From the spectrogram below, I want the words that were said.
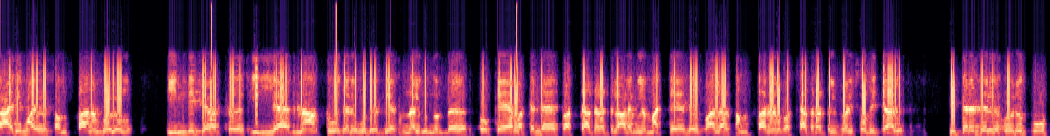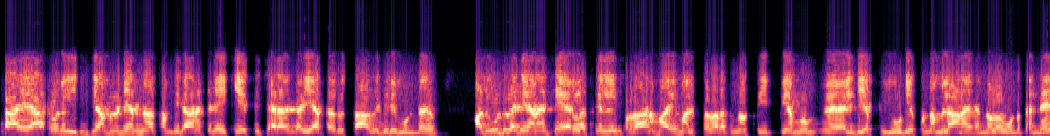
കാര്യമായ ഒരു സംസ്ഥാനം പോലും ഇന്ത്യക്കകത്ത് ഇല്ല എന്ന സൂചന കൂടി അദ്ദേഹം നൽകുന്നുണ്ട്. ഇപ്പോൾ കേരളത്തിന്റെ പശ്ചാത്തലത്തിലാണെങ്കിലും മറ്റേത് പല സംസ്ഥാനങ്ങളുടെ പശ്ചാത്തലത്തിൽ പരിശോധിച്ചാൽ ഇത്തരത്തിൽ ഒരു കൂട്ടായ ഒരു ഇന്ത്യ മുന്നണി എന്ന സംവിധാനത്തിലേക്ക് എത്തിച്ചേരാൻ കഴിയാത്ത ഒരു സാഹചര്യമുണ്ട്. അതുകൊണ്ട് തന്നെയാണ് കേരളത്തിൽ പ്രധാനമായും മത്സരം നടക്കുന്ന സി പി എമ്മും എൽ ഡി എഫും യു ഡി എഫും തമ്മിലാണ് എന്നുള്ളത് കൊണ്ട് തന്നെ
